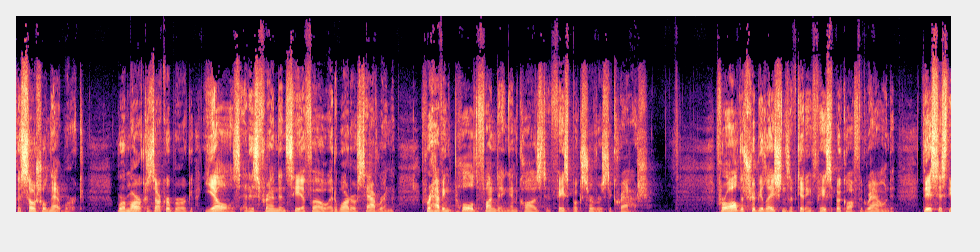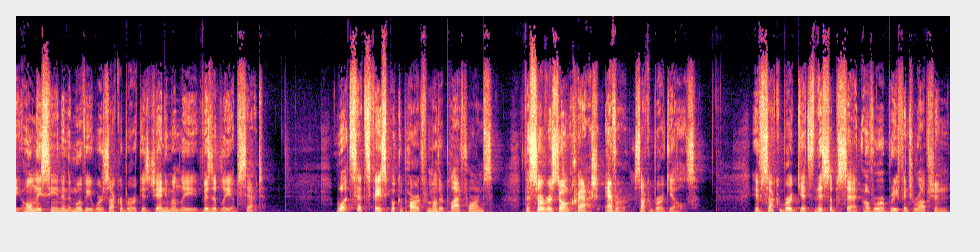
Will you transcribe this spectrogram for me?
The Social Network, where Mark Zuckerberg yells at his friend and CFO, Eduardo Saverin, for having pulled funding and caused Facebook servers to crash. For all the tribulations of getting Facebook off the ground, this is the only scene in the movie where Zuckerberg is genuinely, visibly upset. What sets Facebook apart from other platforms? The servers don't crash, ever, Zuckerberg yells. If Zuckerberg gets this upset over a brief interruption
